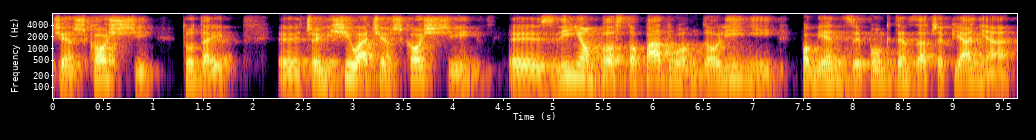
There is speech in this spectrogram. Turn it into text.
ciężkości tutaj, czyli siła ciężkości z linią prostopadłą do linii pomiędzy punktem zaczepiania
